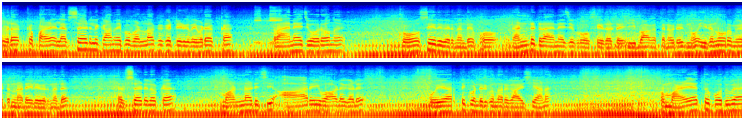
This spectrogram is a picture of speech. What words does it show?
ഇവിടെയൊക്കെ പഴയ ലെഫ്റ്റ് സൈഡിൽ കാണുന്ന ഇപ്പോൾ വെള്ളമൊക്കെ കെട്ടിയെടുക്കുന്നത് ഇവിടെയൊക്കെ ഡ്രൈനേജ് ഓരോന്ന് ക്രോസ് ചെയ്ത് വരുന്നുണ്ട്. ഇപ്പോൾ രണ്ട് ഡ്രൈനേജ് ക്രോസ് ചെയ്തിട്ട് ഈ ഭാഗത്തിന് ഒരു ഇരുന്നൂറ് മീറ്ററിനിടയിൽ വരുന്നുണ്ട്. ലെഫ്റ്റ് സൈഡിലൊക്കെ മണ്ണടിച്ച് ആറ് വാളുകൾ ഉയർത്തിക്കൊണ്ടിരിക്കുന്ന ഒരു കാഴ്ചയാണ്. ഇപ്പം മഴയത്ത് പൊതുവെ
